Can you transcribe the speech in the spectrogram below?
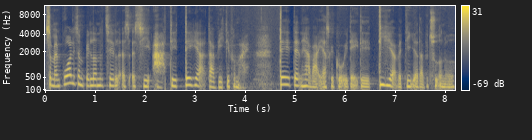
Så man bruger ligesom billederne til at, at sige, ah, det er det her, der er vigtigt for mig. Det er den her vej, jeg skal gå i dag. Det er de her værdier, der betyder noget.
